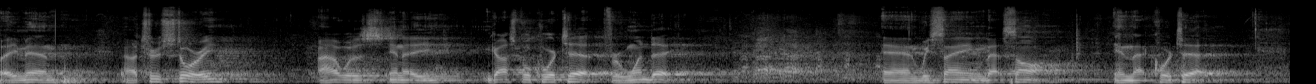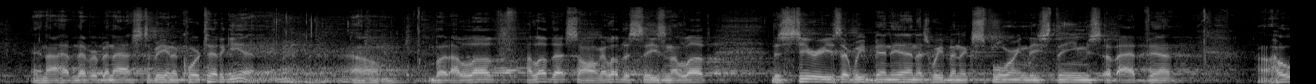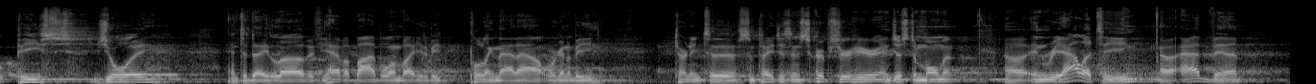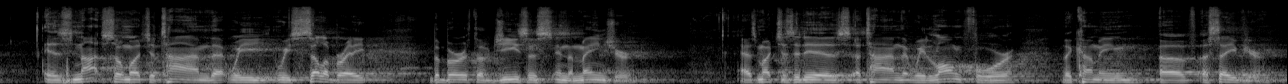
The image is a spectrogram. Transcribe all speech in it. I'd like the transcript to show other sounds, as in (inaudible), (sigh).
Amen. Uh, true story. I was in a gospel quartet for one day, and we sang that song in that quartet. And I have never been asked to be in a quartet again. Um, but I love, I love that song. I love this season. I love this series that we've been in as we've been exploring these themes of Advent uh, hope, peace, joy, and today, love. If you have a Bible, I invite you to be pulling that out. We're going to be turning to some pages in Scripture here in just a moment. Uh, in reality, uh, Advent is not so much a time that we, we celebrate the birth of Jesus in the manger, as much as it is a time that we long for the coming of a Savior.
